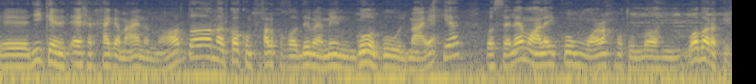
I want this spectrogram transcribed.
آه، دي كانت آخر حاجة معانا النهاردة. نلقاكم في حلقة قادمة من جوه جول مع يحيى. والسلام عليكم ورحمة الله وبركاته.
